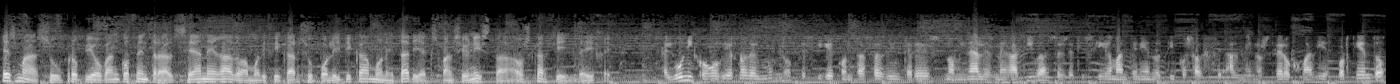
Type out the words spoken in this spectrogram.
Es más, su propio Banco Central se ha negado a modificar su política monetaria expansionista. Oscar Gil, de IG el único gobierno del mundo que sigue con tasas de interés nominales negativas, es decir, sigue manteniendo tipos al, menos 0,10%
